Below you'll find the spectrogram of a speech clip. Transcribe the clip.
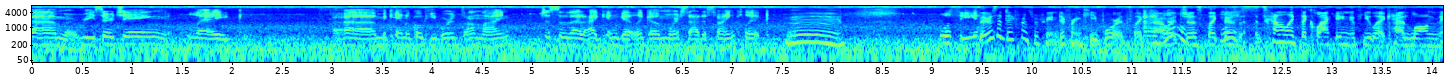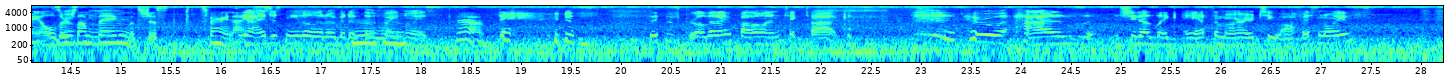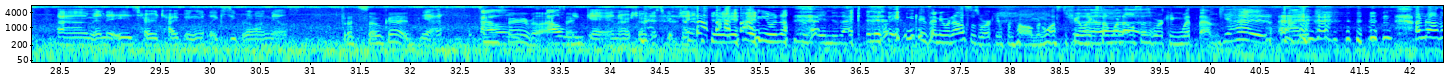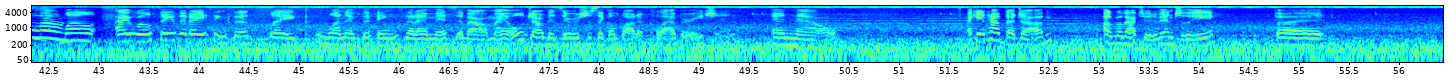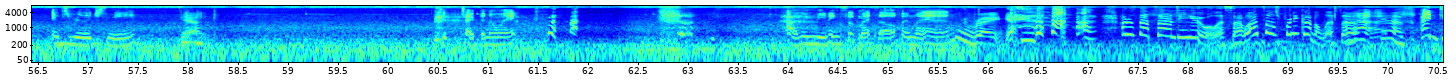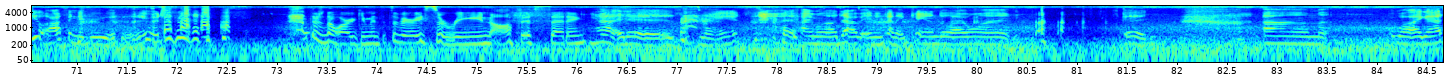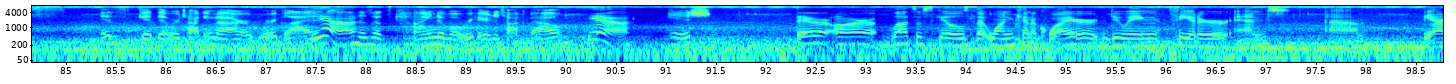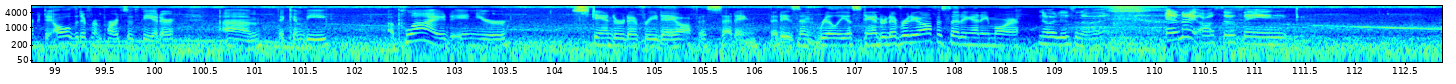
um, researching like uh, mechanical keyboards online just so that I can get like a more satisfying click. Mm. We'll see. There's a difference between different keyboards, like I how it just like there's. It's kind of like the clacking if you like had long nails or Mhm. something. It's just it's very nice. Yeah, I just need a little bit of the white noise. yeah. There's this girl that I follow on TikTok who has she does like ASMR to office noise. Um, and it is her typing with like super long nails. That's so good. Yes. Sounds I'll, very I'll link it in our show description if anyone else is into that kind of thing. In case anyone else is working from home and wants to feel like someone else is uh, working with them. Yes. I'm, I'm not alone. well, I will say that I think that's like one of the things that I miss about my old job is there was just like a lot of collaboration. And now I can't have that job. I'll go back to it eventually, but it's really just me. Yeah. Like, typing away. Having meetings with myself in my head. Right. How does that sound to you, Alyssa? Well, that sounds pretty good, Alyssa. Yeah. Yes. I do often agree with me, which is nice. There's no arguments. It's a very serene office setting. Yeah, it is. It's nice. I'm allowed to have any kind of candle I want. It's good. Um, well, I guess it's good that we're talking about our work lives. Yeah. Because that's kind of what we're here to talk about, Yeah. ish. There are lots of skills that one can acquire doing theater and um, the acting, all the different parts of theater um, that can be applied in your standard everyday office setting that isn't really a standard everyday office setting anymore. No, it is not. And I also think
